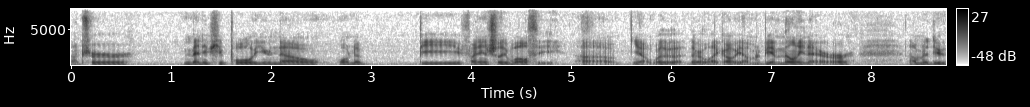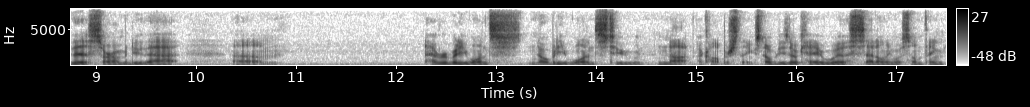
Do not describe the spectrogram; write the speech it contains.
I'm sure many people you know want to be financially wealthy. Uh, you know, whether they're like, oh, yeah, I'm going to be a millionaire, or I'm going to do this, or I'm going to do that. Um, everybody wants, nobody wants to not accomplish things. Nobody's okay with settling with something.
